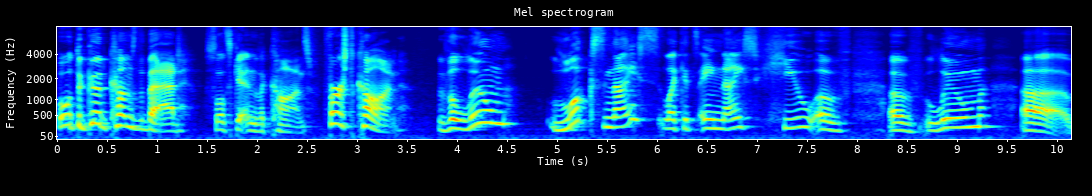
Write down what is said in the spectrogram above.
But with the good comes the bad, so let's get into the cons. First con, the lume looks nice, like it's a nice hue of, of lume, uh,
